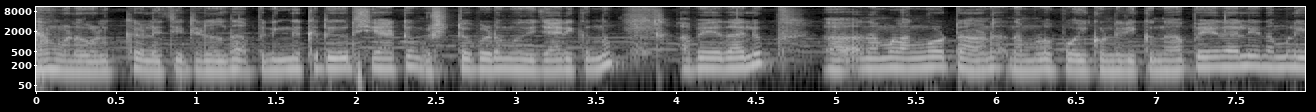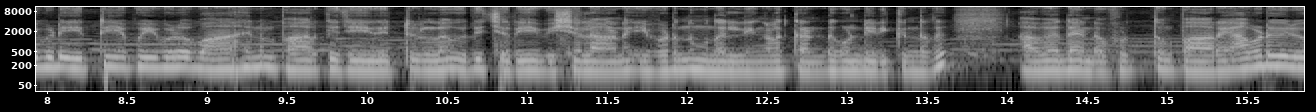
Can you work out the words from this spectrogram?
നമ്മൾ ഉൾക്കൊള്ളിച്ചിട്ടുള്ളത്. അപ്പോൾ നിങ്ങൾക്ക് തീർച്ചയായിട്ടും ഇഷ്ടപ്പെടുമെന്ന് വിചാരിക്കുന്നു. അപ്പോൾ ഏതായാലും നമ്മൾ അങ്ങോട്ടാണ് നമ്മൾ പോയിക്കൊണ്ടിരിക്കുന്നത്. അപ്പോൾ ഏതായാലും നമ്മൾ ഇവിടെ എത്തിയപ്പോൾ ഇവിടെ വാഹനം പാർക്ക് ചെയ്തിട്ടുള്ള ഒരു ചെറിയ വിശലാണ് ഇവിടുന്ന് മുതൽ നിങ്ങൾ കണ്ടുകൊണ്ടിരിക്കുന്നത്. അപ്പോൾ ഏതാണ്ട് പാറ. അവിടെ ഒരു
